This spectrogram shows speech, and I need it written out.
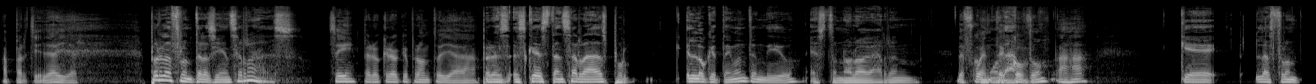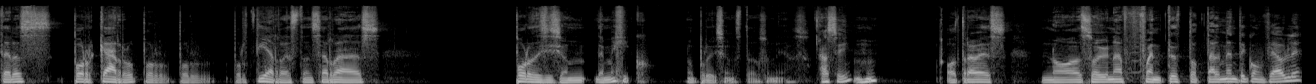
A partir de ayer. Pero las fronteras siguen cerradas. Sí, pero creo que pronto ya. Pero es, que están cerradas por lo que tengo entendido. Esto no lo agarran de fuente. Como Ajá. Que las fronteras por carro, por, por, por tierra, están cerradas por decisión de México no por de Estados Unidos. Ah, sí. Otra vez, no soy una fuente totalmente confiable.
